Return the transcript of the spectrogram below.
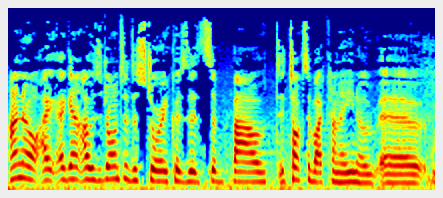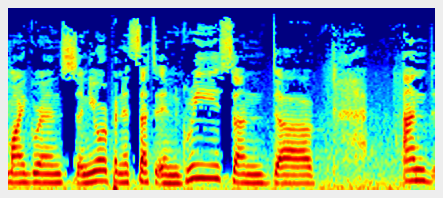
I know. I, again, I was drawn to the story because it's about. It talks about kind of you know uh, migrants in Europe, and it's set in Greece, and uh, and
